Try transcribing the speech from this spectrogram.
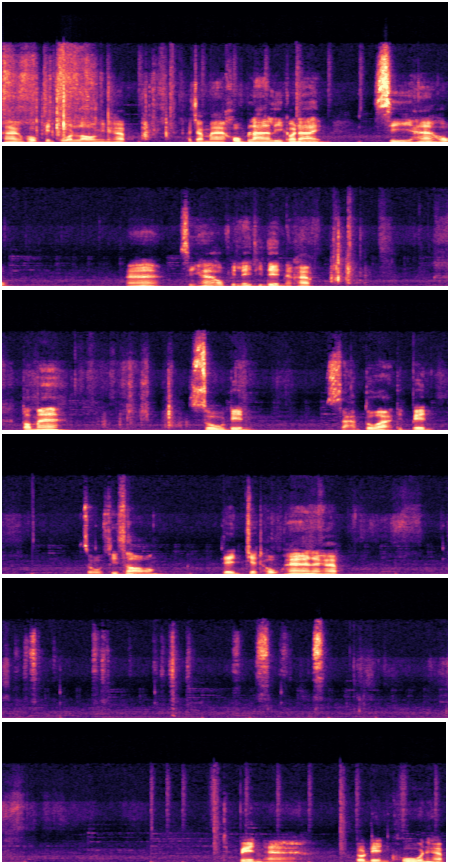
5กับ6เป็นตัวรองนะครับอาจจะมาครบล่างหรือก็ได้ 4 5 6อ่า4 5 6 เป็นเลขที่เด่นนะครับ ต่อมาสูตรเด่น 3 ตัวที่เป็นสูตรที่ 2 เด่น 7 6 5 นะครับ เป็นอ่าตัวเด่นคู่นะครับ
